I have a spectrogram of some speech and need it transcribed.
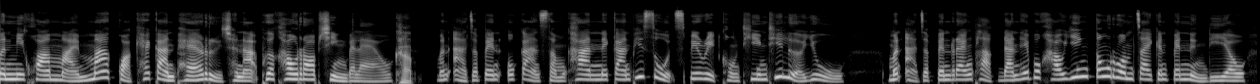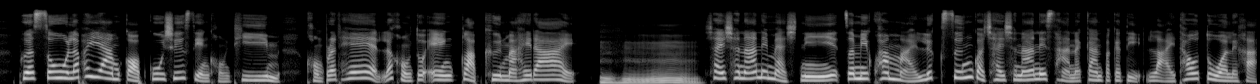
มันมีความหมายมากกว่าแค่การแพ้หรือชนะเพื่อเข้ารอบชิงไปแล้วครับ มันอาจจะเป็นโอกาสสำคัญในการพิสูจน์สปิริตของทีมที่เหลืออยู่ มันอาจจะเป็นแรงผลักดันให้พวกเขายิ่งต้องรวมใจกันเป็นหนึ่งเดียว เพื่อสู้และพยายามกอบกู้ชื่อเสียงของทีม ของประเทศและของตัวเองกลับคืนมาให้ได้ ชัยชนะในแมตช์นี้จะมีความหมายลึกซึ้งกว่าชัยชนะในสถานการณ์ปกติหลายเท่าตัวเลยค่ะ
